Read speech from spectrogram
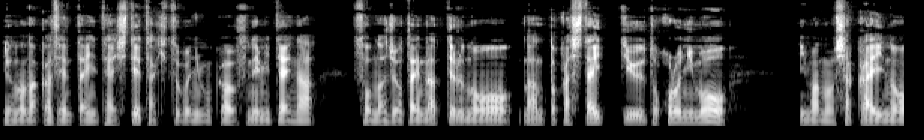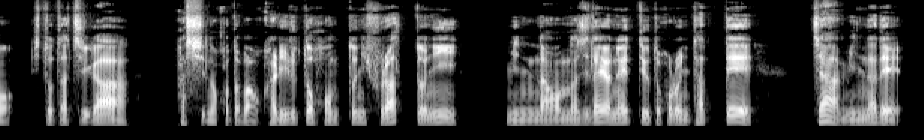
世の中全体に対して滝壺に向かう船みたいな、そんな状態になってるのを何とかしたいっていうところにも、今の社会の人たちが歌詞の言葉を借りると本当にフラットにみんな同じだよねっていうところに立って、じゃあみんなで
